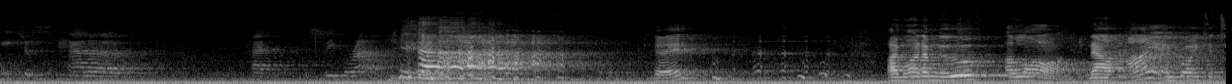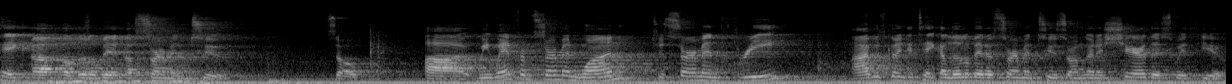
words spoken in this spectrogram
he just had a, had to sleep around. Okay? I want to move along. Now, I am going to take up a little bit of sermon two. So, uh, we went from sermon one to sermon three. I was going to take a little bit of sermon two, so I'm going to share this with you.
